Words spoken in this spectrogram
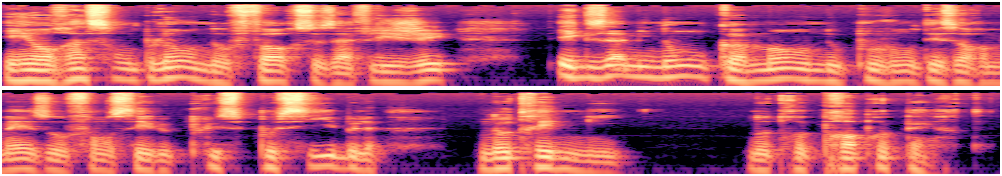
et en rassemblant nos forces affligées, examinons comment nous pouvons désormais offenser le plus possible notre ennemi, notre propre perte,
